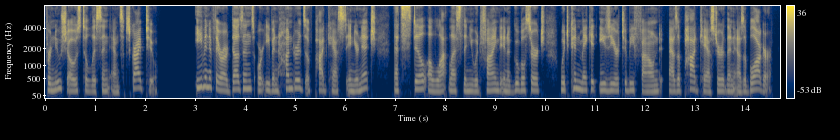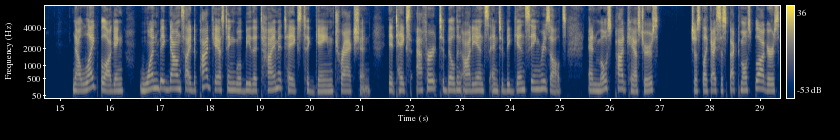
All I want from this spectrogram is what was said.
for new shows to listen and subscribe to. Even if there are dozens or even hundreds of podcasts in your niche, that's still a lot less than you would find in a Google search, which can make it easier to be found as a podcaster than as a blogger. Now, like blogging, one big downside to podcasting will be the time it takes to gain traction. It takes effort to build an audience and to begin seeing results. And most podcasters, just like I suspect most bloggers,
